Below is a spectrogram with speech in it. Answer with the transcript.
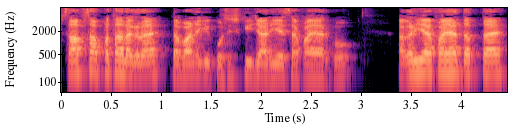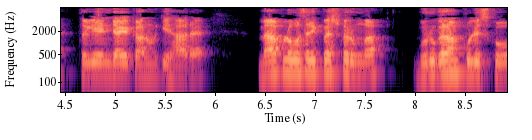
साफ़ साफ़ पता लग रहा है, दबाने की कोशिश की जा रही है इस एफआईआर को। अगर ये एफ़ दबता है तो ये इंडिया के कानून की हार है। मैं आप लोगों से रिक्वेस्ट करूँगा, गुरुग्राम पुलिस को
